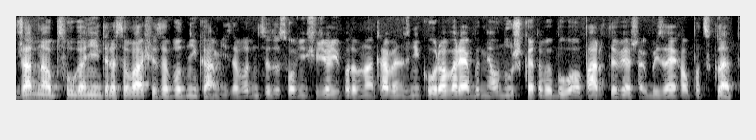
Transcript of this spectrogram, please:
żadna obsługa nie interesowała się zawodnikami. Zawodnicy dosłownie siedzieli podobno na krawężniku, rower jakby miał nóżkę, to by było oparty, wiesz, jakbyś zajechał pod sklep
